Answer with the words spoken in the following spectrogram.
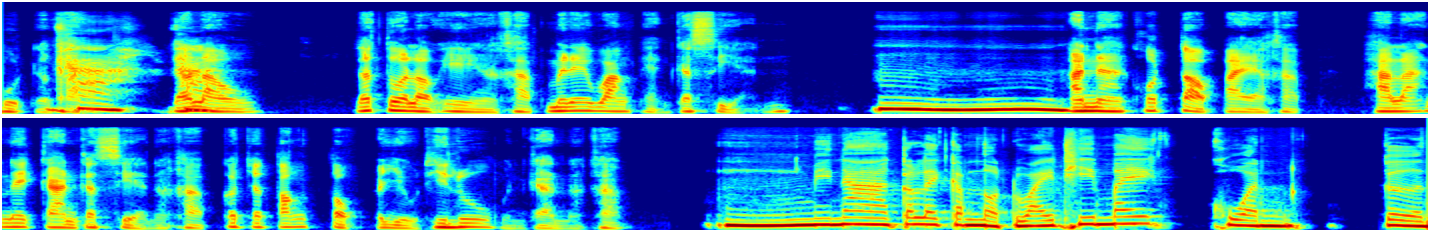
บุตรนะครับค่ะแล้วเราแล้วตัวเราเองอะครับ ไม่ได้วางแผนเกษียณอืมอนาคตต่อไปอะครับ ภาระในการเกษียณนะครับ ก็จะต้องตกไปอยู่ที่ลูกเหมือนกันนะครับ อืมมีหน้าก็เลยกำหนดไว้ที่ไม่ควร เกิน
